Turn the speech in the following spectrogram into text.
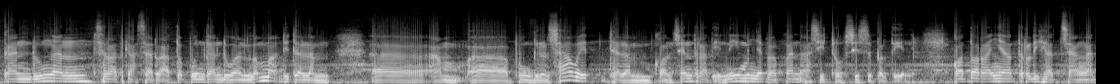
kandungan serat kasar ataupun kandungan lemak di dalam uh, um, uh, bungkil sawit dalam konsentrat ini menyebabkan asidosis seperti ini. Kotorannya terlihat sangat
